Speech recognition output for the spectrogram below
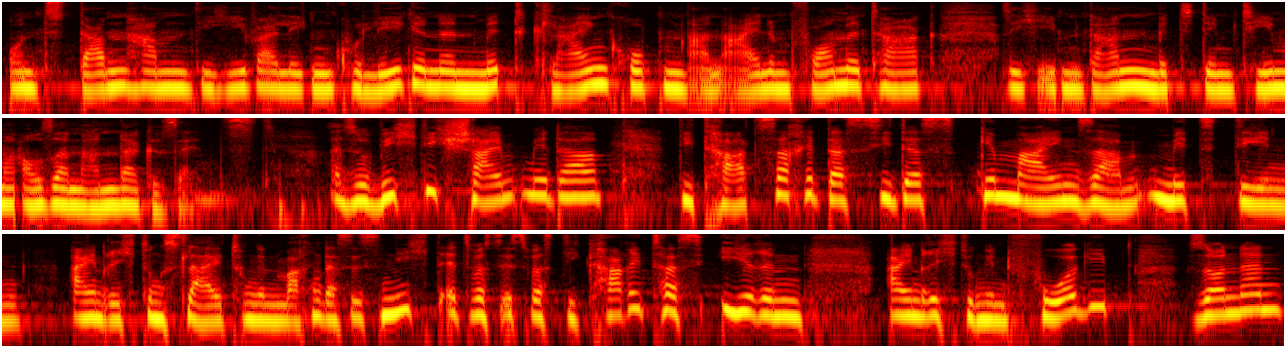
Und dann haben die jeweiligen Kolleginnen mit Kleingruppen an einem Vormittag sich eben dann mit dem Thema auseinandergesetzt ist. Also wichtig scheint mir da die Tatsache, dass Sie das gemeinsam mit den Einrichtungsleitungen machen, dass es nicht etwas ist, was die Caritas ihren Einrichtungen vorgibt, sondern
